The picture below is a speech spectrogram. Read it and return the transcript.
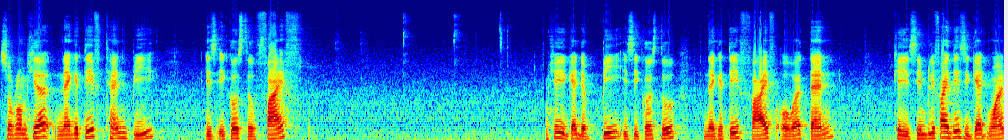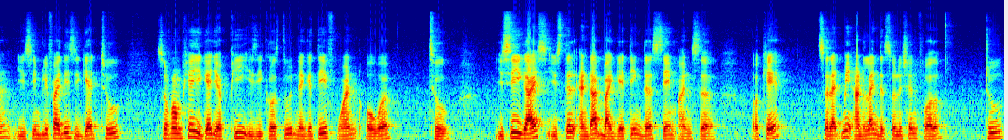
So from here negative 10p is equals to 5 from here you get your p is equals to negative 5 over 10 okay you simplify this you get 1 you simplify this you get 2 so from here you get your p is equals to negative 1 over 2 you see guys you still end up by getting the same answer. Okay? So let me underline the solution for the two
